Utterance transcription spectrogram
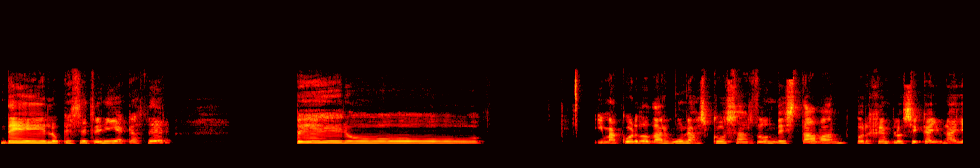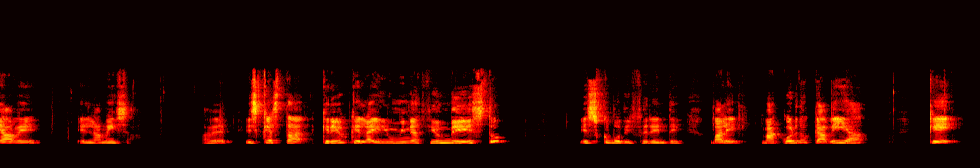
de lo que se tenía que hacer, pero... Y me acuerdo de algunas cosas donde estaban. Por ejemplo, sé que hay una llave en la mesa. A ver, es que hasta creo que la iluminación de esto es como diferente. Vale, me acuerdo que había que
